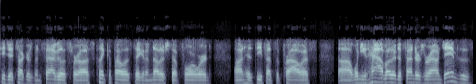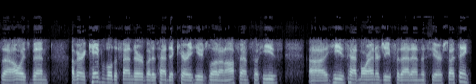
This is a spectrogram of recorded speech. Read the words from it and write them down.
PJ Tucker's been fabulous for us. Clint Capela has taken another step forward on his defensive prowess. Uh, when you have other defenders around, James has uh, always been a very capable defender, but has had to carry a huge load on offense. So he's uh, he's had more energy for that end this year. So I think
